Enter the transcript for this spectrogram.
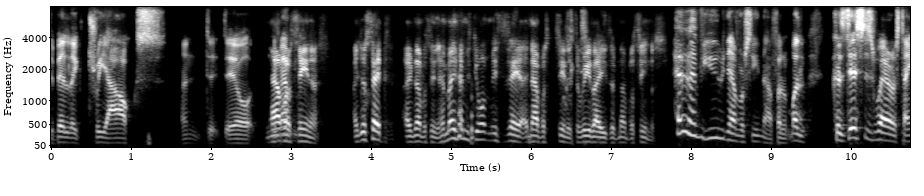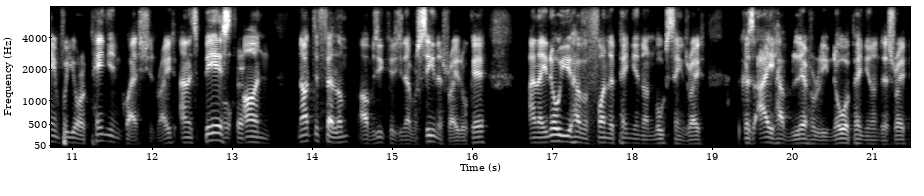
they build like three arks and they, they all. never remember- seen it. I just said I've never seen it. How many times do you want me to say I've never seen it to realize I've never seen it? How have you never seen that film? Well, because this is where it's time for your opinion question, right? And it's based Okay. on not the film, obviously, because you've never seen it, right? Okay. And I know you have a fun opinion on most things, right? Because I have literally no opinion on this, right?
